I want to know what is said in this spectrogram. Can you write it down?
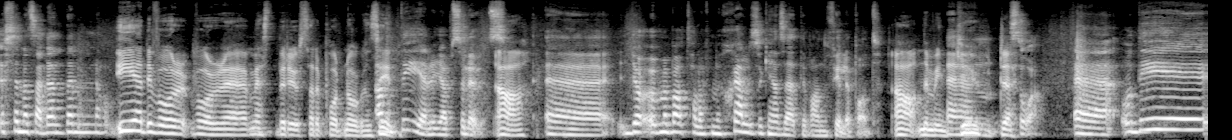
jag känner så här, den, den, Är det vår, vår eh, mest berusade podd ja, någonsin? det är det ju absolut. Ja. Eh, jag, om jag bara talar för mig själv så kan jag säga att det var en fyllepodd. Ja, nej men Ehm, gud. så. Eh, och det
